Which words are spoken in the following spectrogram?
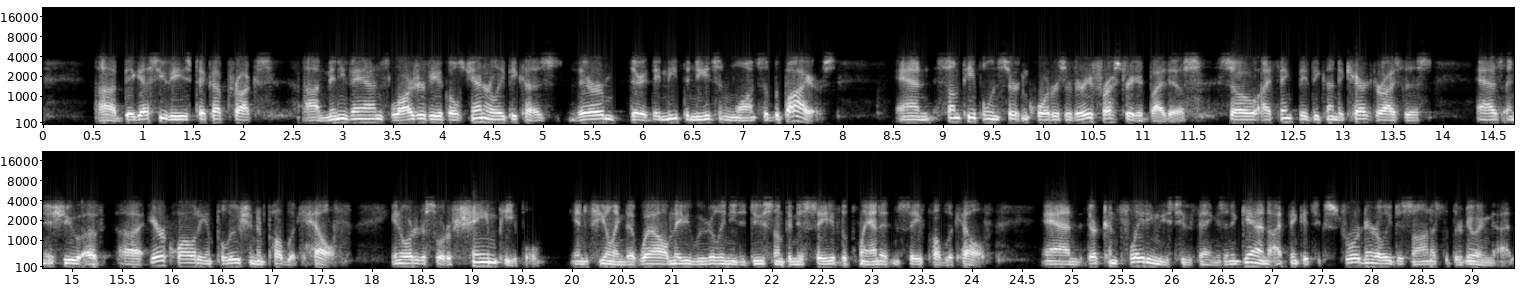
uh, big SUVs, pickup trucks, uh, minivans, larger vehicles generally because they're, they're, they meet the needs and wants of the buyers. And some people in certain quarters are very frustrated by this. So I think they've begun to characterize this as an issue of uh, air quality and pollution and public health in order to sort of shame people into feeling that, well, maybe we really need to do something to save the planet and save public health. And they're conflating these two things. And again, I think it's extraordinarily dishonest that they're doing that.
